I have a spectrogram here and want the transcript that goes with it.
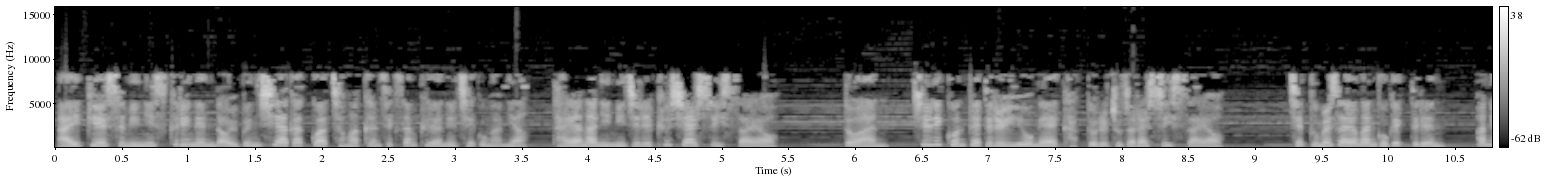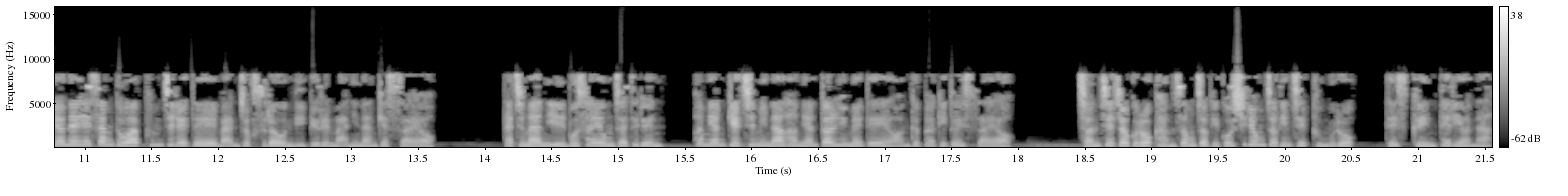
IPS 미니 스크린은 넓은 시야각과 정확한 색상 표현을 제공하며 다양한 이미지를 표시할 수 있어요. 또한 실리콘 패드를 이용해 각도를 조절할 수 있어요. 제품을 사용한 고객들은 화면의 해상도와 품질에 대해 만족스러운 리뷰를 많이 남겼어요. 하지만 일부 사용자들은 화면 깨짐이나 화면 떨림에 대해 언급하기도 했어요. 전체적으로 감성적이고 실용적인 제품으로 데스크 인테리어나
